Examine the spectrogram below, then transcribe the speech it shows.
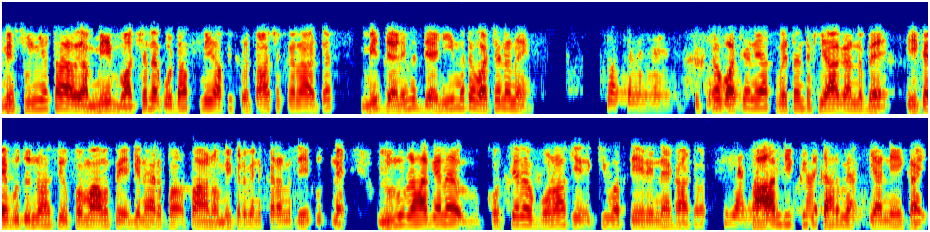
මේ ශුන්‍යතාවය මේ වචන ගොඩක් මේ අපි ප්‍රකාශ කරාට මේ දැනෙන දැනීමට වචන නැහැ. එක වචනයක් මෙතනට කියා ගන්න බෑ. ඒකයි බුදුන් වහන්සේ උපමාම ගෙන හර පානවා. මේකට වෙන කරන්න දෙයක්වත් නැහැ. ලුණු රහ ගැන කොච්චර මොනවා කිව්වත් තේරෙන්නේ නැහැ කාටවත්. සාන්දිටික ධර්මයක් කියන්නේ ඒකයි.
